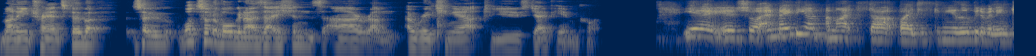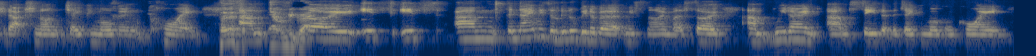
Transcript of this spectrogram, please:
money transfer, but so what sort of organisations are um, are reaching out to use JPM Coin? Yeah, yeah, sure. And maybe I, I, might start by just giving you a little bit of an introduction on JP Morgan Coin. Perfect. Um, that would be great. So it's it's um, the name is a little bit of a misnomer. So um, we don't um, see that the JP Morgan Coin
